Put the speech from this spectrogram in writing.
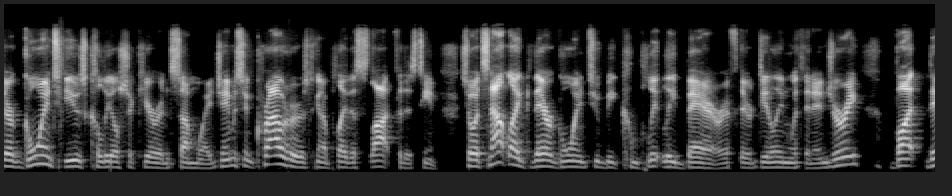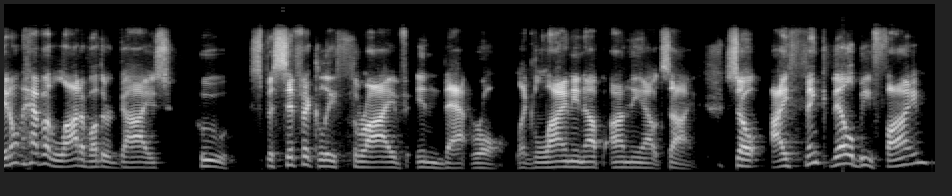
They're going to use Khalil Shakir in some way. Jamison Crowder is going to play the slot for this team. So it's not like they're going to be completely bare if they're dealing with an injury, but they don't have a lot of other guys who specifically thrive in that role, like lining up on the outside. So I think they'll be fine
